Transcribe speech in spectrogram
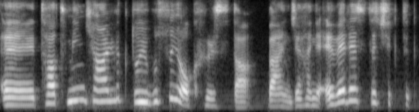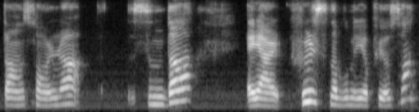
E, tatminkarlık duygusu yok hırsta bence. Hani Everest'e çıktıktan sonrasında eğer hırsla bunu yapıyorsan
